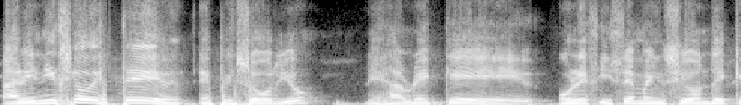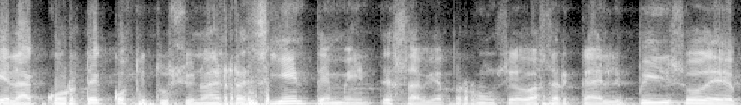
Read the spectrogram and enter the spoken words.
Al inicio de este episodio les hablé que o les hice mención de que la Corte Constitucional recientemente se había pronunciado acerca del piso de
